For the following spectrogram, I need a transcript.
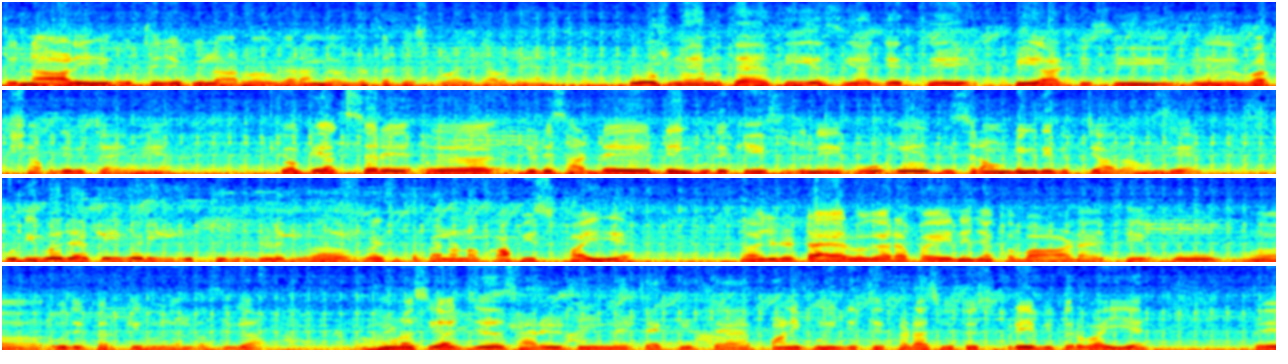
ਤੇ ਨਾਲ ਹੀ ਉੱਥੇ ਜੇ ਕੋਈ ਲਾਰਵਾ ਵਗੈਰਾ ਮਿਲਦਾ ਤਾਂ ਡਿਸਪਲੋਏ ਕਰਦੇ ਹਾਂ। ਉਸ ਮੁਹਿੰਮ ਤਹਿਤ ਹੀ ਅਸੀਂ ਅੱਜ ਇੱਥੇ ਪੀਆਰਟੀਸੀ ਵਰਕਸ਼ਾਪ ਦੇ ਵਿੱਚ ਆਏ ਹੋਏ ਹਾਂ। ਕਿਉਂਕਿ ਅਕਸਰ ਅ, ਜਿਹੜੇ ਸਾਡੇ ਡੇਂਗੂ ਦੇ ਕੇਸਿਸ ਨੇ ਉਹ ਇਹ ਦੀ ਸਰਾਊਂਡਿੰਗ ਦੇ ਵਿੱਚ ਜ਼ਿਆਦਾ ਹੁੰਦੇ ਆ। ਉਹਦੀ ਵਜ੍ਹਾ ਕਈ ਵਾਰੀ ਇੱਥੇ ਜਿਹੜੇ ਅ, ਵੈਸੇ ਤਾਂ ਪਹਿਲਾਂ ਨਾਲੋਂ ਕਾਫੀ ਸਫ਼ਾਈ ਹੈ। ਅ, ਜਿਹੜੇ ਟਾਇਰ ਵਗੈਰਾ ਪਏ ਨੇ ਜਾਂ ਕਬਾੜ ਹੈ ਇੱਥੇ ਉਹ ਅ, ਉਹਦੇ ਕਰਕੇ ਹੋ ਜਾਂਦਾ ਸੀਗਾ। ਹੁਣ ਅਸੀਂ ਅੱਜ ਸਾਰੀ ਟੀਮ ਨੇ ਚੈੱਕ ਕੀਤਾ ਹੈ। ਪਾਣੀ ਪੂਣੀ ਜਿੱਥੇ ਖੜਾ ਸੀ ਉੱਥੇ ਸਪਰੇਅ ਵੀ ਕਰਵਾਈ ਹੈ। ਤੇ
